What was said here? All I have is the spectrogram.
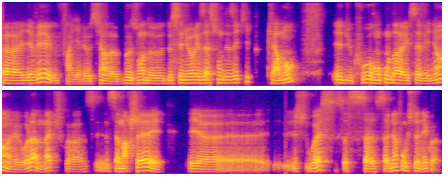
Euh, y avait, enfin, il y avait aussi un besoin de, de seniorisation des équipes, clairement. Et du coup, rencontre avec Savinien, voilà, match, quoi. Ça marchait. Et euh, ouais, ça, ça, a bien fonctionné, quoi.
